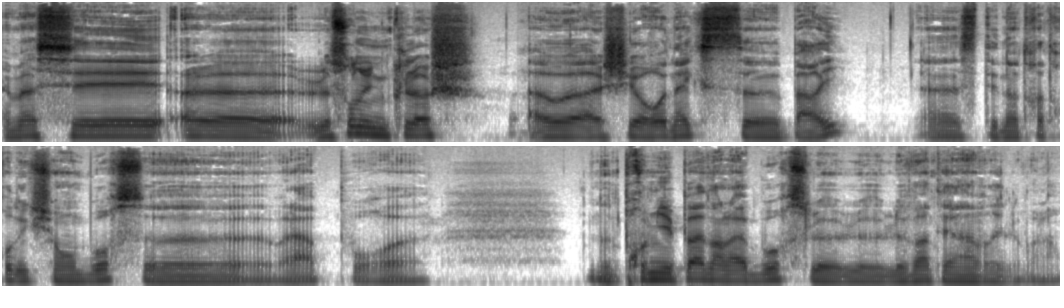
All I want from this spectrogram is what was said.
Eh ben, c'est euh, le son d'une cloche à- à- chez Euronext euh, Paris. Euh, C'était notre introduction en bourse, euh, voilà, pour euh, notre premier pas dans la bourse le, le- le 21 avril. Voilà.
